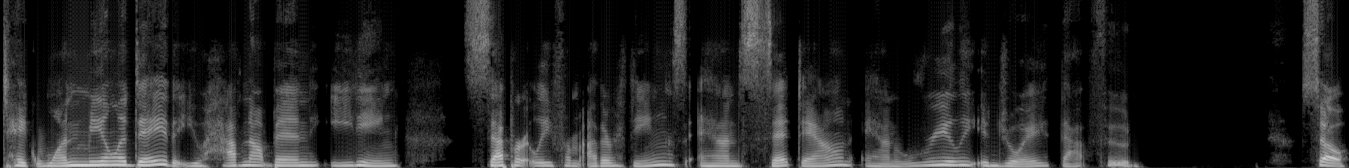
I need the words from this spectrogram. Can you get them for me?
take one meal a day that you have not been eating separately from other things and sit down and really enjoy that food. So,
